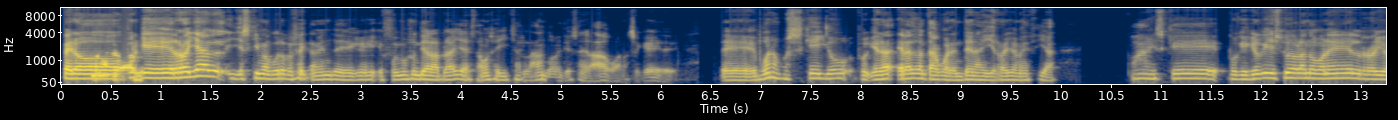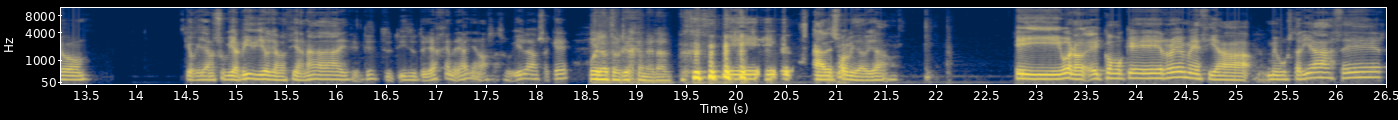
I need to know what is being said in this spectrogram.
Pero porque Royal, y es que me acuerdo perfectamente que fuimos un día a la playa, estábamos ahí charlando, metidos en el agua, no sé qué. Bueno, pues es que yo, porque era, era durante la cuarentena y rollo me decía, "Buah, es que, porque creo que yo estuve hablando con él, rollo, tío, que ya no subía vídeos, ya no hacía nada, y, dice, "Tío, tu, y tu teoría general ya no vas a subirla, no sé qué. fue la teoría general. Y nada, de eso he olvidado ya. Y bueno, eh, como que Roger me decía, me gustaría hacer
